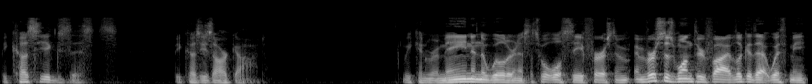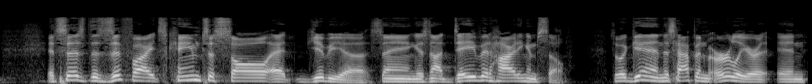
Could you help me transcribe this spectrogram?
because he exists, because he's our God. We can remain in the wilderness. That's what we'll see first. In verses 1 through 5, look at that with me. It says, The Ziphites came to Saul at Gibeah, saying, Is not David hiding himself? So again, this happened earlier in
